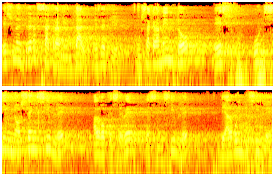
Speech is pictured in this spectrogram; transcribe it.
es una entrega sacramental, es decir, un sacramento es un signo sensible, algo que se ve, que es sensible, de algo invisible.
